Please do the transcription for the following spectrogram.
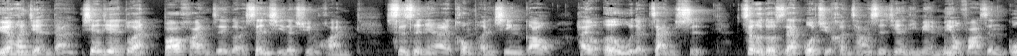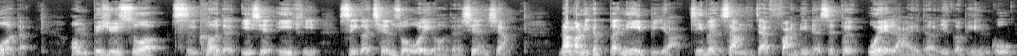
原因很简单，现阶段包含这个升息的循环，四十年来通膨新高，还有俄乌的战事。这个都是在过去很长时间里面没有发生过的。我们必须说，此刻的一些议题是一个前所未有的现象。那么你的本利比啊，基本上你在反映的是对未来的一个评估。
